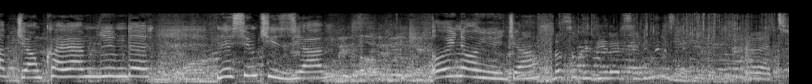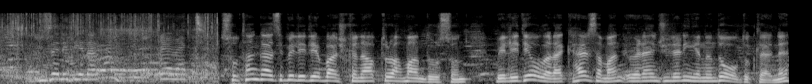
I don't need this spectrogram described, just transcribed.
yapacağım. Kalemliğimde resim çizeceğim. Oyun oynayacağım. Nasıl hediyeler sevindiniz mi? Güzel hediyeler var mı? Evet. Sultan Gazi Belediye Başkanı Abdurrahman Dursun, belediye olarak her zaman öğrencilerin yanında olduklarını,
